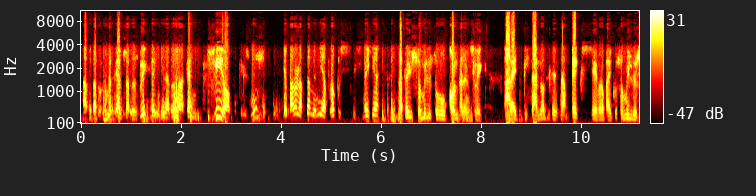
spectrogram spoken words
από τα προκριματικά του Champions League θα έχει τη δυνατότητα να κάνει δύο αποκλεισμούς και παρόλα αυτά με μία πρόκριση στη συνέχεια να παίζει στους ομίλους του Conference League. Άρα οι πιθανότητες να παίξει σε ευρωπαϊκούς ομίλους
